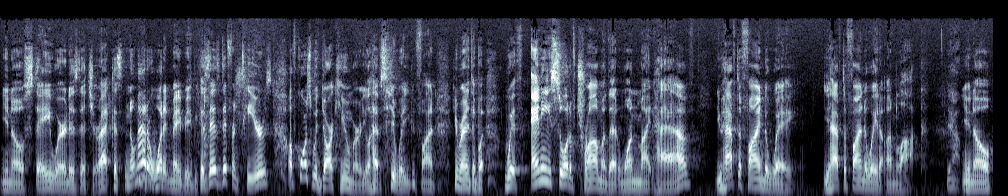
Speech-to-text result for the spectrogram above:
you know, stay where it is that you're at. Because no matter what it may be, because there's different tiers. Of course, with dark humor, you'll have see where you can find humor in it. But with any sort of trauma that one might have, you have to find a way. You have to find a way to unlock. Yeah. You know,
